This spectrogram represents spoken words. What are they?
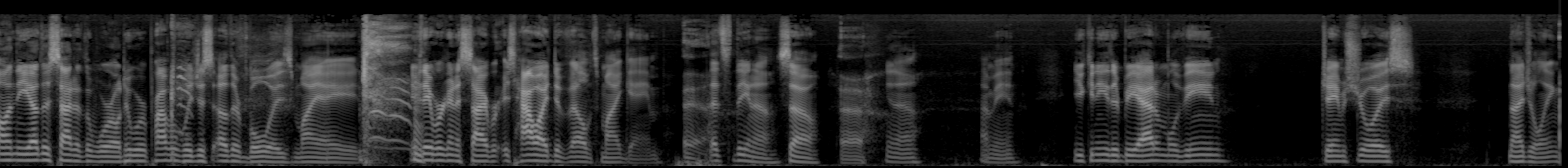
on the other side of the world who were probably just other boys my age if they were gonna cyber is how i developed my game Yeah. that's you know so uh, you know i mean you can either be adam levine james joyce nigel Ing-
